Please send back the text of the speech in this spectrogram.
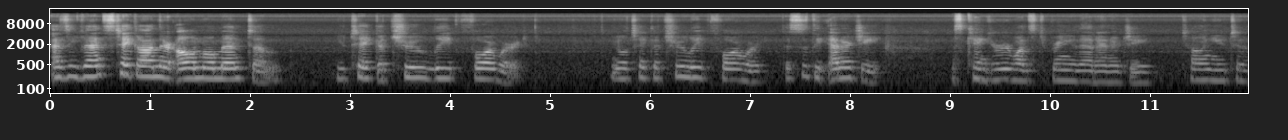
As events take on their own momentum, you take a true leap forward. You will take a true leap forward. This is the energy. This kangaroo wants to bring you that energy, telling you to,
